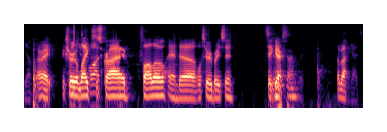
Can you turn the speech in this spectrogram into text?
Yeah. All right. Make sure Thank to like, subscribe, follow, and uh, we'll see everybody soon. Take care. Bye bye, guys.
